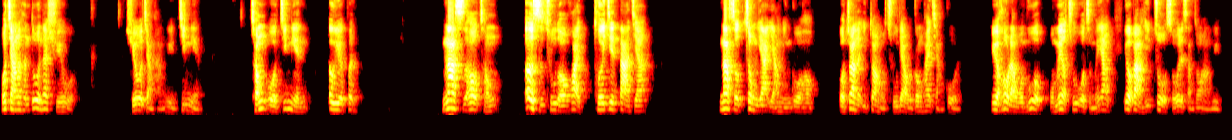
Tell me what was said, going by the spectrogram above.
我讲了很多人在学我，学我讲航运。今年从我今年二月份那时候从。二十出头块，推荐大家。那时候重压阳明过后，我赚了一段，我出掉，我公开讲过了。因为后来我如果我没有出，我怎么样又有办法去做所谓的散中航运？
